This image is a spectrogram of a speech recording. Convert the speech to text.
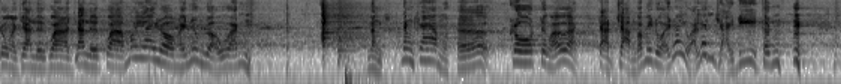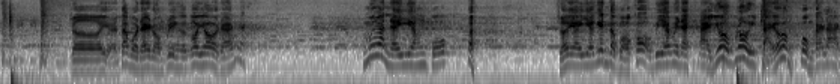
รองอาจารย์เลิศกว่าอาจารย์เลิศกว่า ไม่ให้รองไอ้นึ่มรอวันนั่งนั่งชามเออโกรธจังว่าเออจานชามก็ไม่รวยได้หว่าเล่นใหญ่ดีตน rồi ta vào đây đồng riêng có do đó mưa này dân phục rồi ai dân in ta bỏ có bia mới đây ai vô rồi tại ơn cùng cái lại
